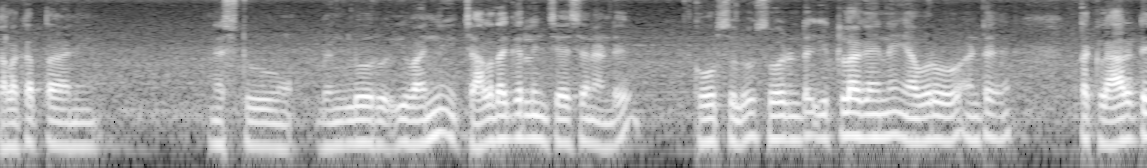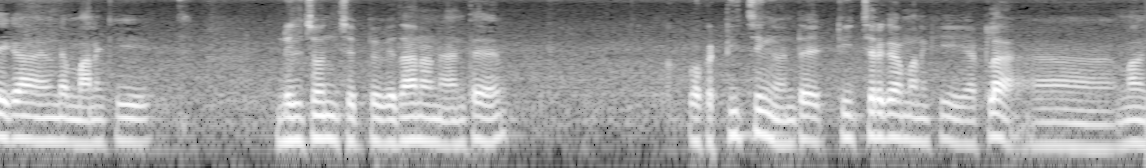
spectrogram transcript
కలకత్తా అని నెక్స్ట్ బెంగళూరు ఇవన్నీ చాలా దగ్గర నేను చేశానండి కోర్సులు. సో అంటే ఇట్లాగైనా ఎవరు అంటే అంత క్లారిటీగా అంటే మనకి నిల్చొని చెప్పే విధానాన్ని అంటే ఒక టీచింగ్ అంటే టీచర్గా మనకి ఎట్లా మనం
